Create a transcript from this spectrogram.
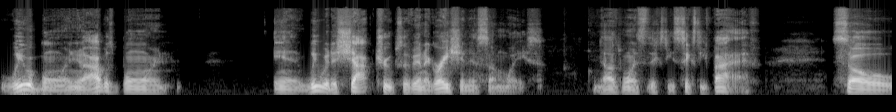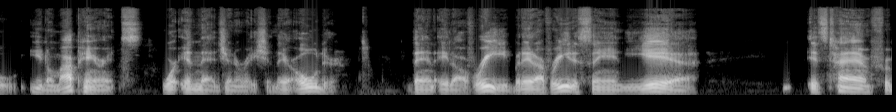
we were born, you know, I was born in, we were the shock troops of integration in some ways. I was born in 60, 65. So, you know, my parents were in that generation. They're older than Adolph Reed, but Adolph Reed is saying, yeah, it's time for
